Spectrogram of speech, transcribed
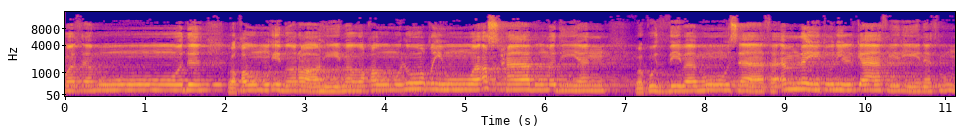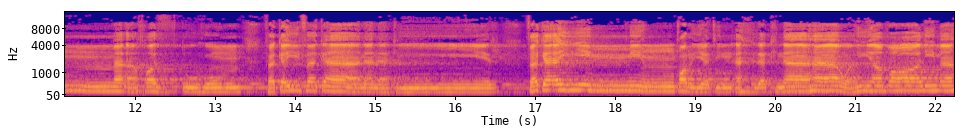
وثمود وقوم إبراهيم وقوم لوط وأصحاب مدين وكذب موسى فأمليت للكافرين ثم أخذتهم فكيف كان نكير؟ فكأي من قرية أهلكناها وهي ظالمة؟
